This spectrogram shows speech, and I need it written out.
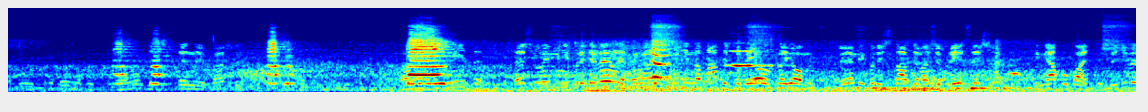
адміністративна постанова за частиною першої статті. Але розумієте, те, що ви мені приділили, ви маєте мені надати, щоб я ознайомився. Що я міг перечитати ваше прізвище, ім'я по батьку. Тоді ви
